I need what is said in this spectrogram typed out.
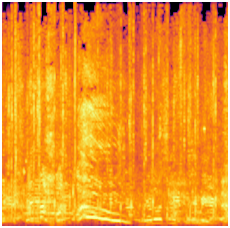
Woo! Woo!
